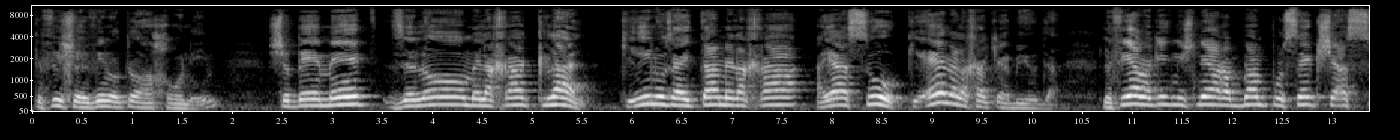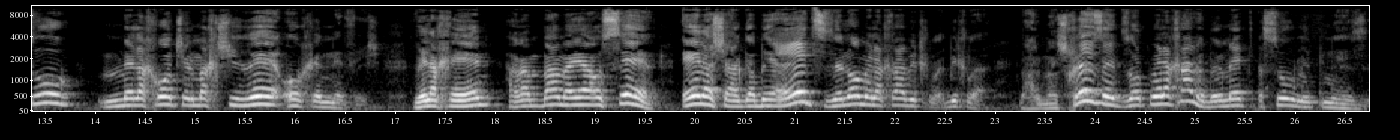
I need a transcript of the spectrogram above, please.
כפי שהבינו אותו האחרונים, שבאמת זה לא מלאכה כלל, כאילו זו הייתה מלאכה, היה אסור, כי אין הלכה כרבי יהודה. לפי המגיד משנה הרמב"ם פוסק שאסור מלאכות של מכשירי אוכל נפש, ולכן הרמב"ם היה אוסר, אלא שעל עץ זה לא מלאכה בכלל. ועל משחזת זאת מלאכה ובאמת אסור מפני זה.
